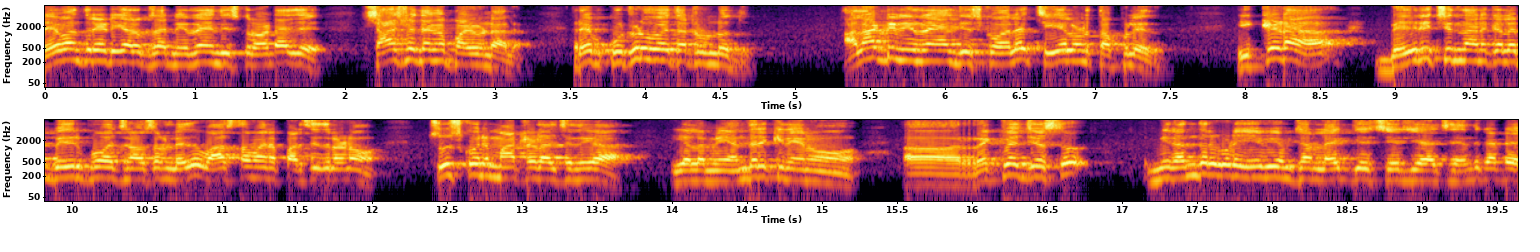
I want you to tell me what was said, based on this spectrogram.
రేవంత్ రెడ్డి గారు ఒకసారి నిర్ణయం తీసుకున్నాం అది శాశ్వతంగా పడి ఉండాలి. రేపు కుట్టుడు పోయేటట్టు ఉండొద్దు. అలాంటి నిర్ణయాలు తీసుకోవాలి. చేయాలని తప్పులేదు ఇక్కడ బెదిరించిన దానికల్లా బెదిరిపోవాల్సిన అవసరం లేదు. వాస్తవమైన పరిస్థితులను చూసుకొని మాట్లాడాల్సిందిగా ఇలా మీ అందరికీ నేను రిక్వెస్ట్ చేస్తూ మీరందరూ కూడా ఏవిఎం ఛానల్ లైక్ చేసి షేర్ చేయాల్సింది. ఎందుకంటే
